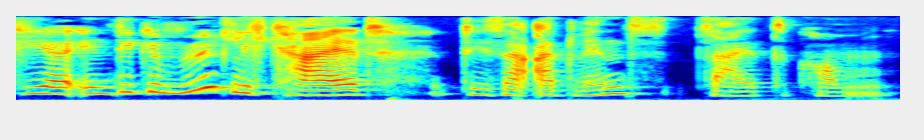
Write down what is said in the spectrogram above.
hier in die Gemütlichkeit dieser Adventszeit zu kommen.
